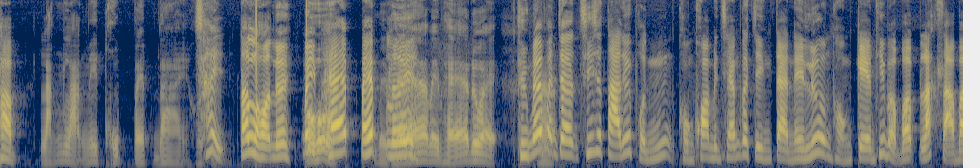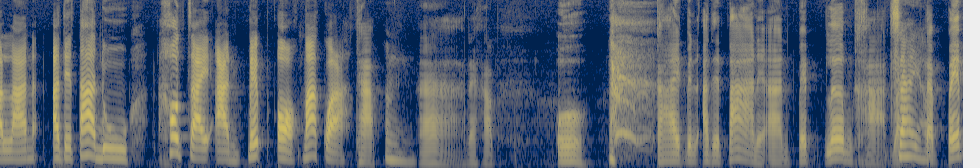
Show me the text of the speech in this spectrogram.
ครับ หลังๆนี่ทุบเป๊ปได้ใช่ตลอดเลยไม่โอ้โหแพ้เป๊ปไม่เลยแพ้ไม่แพ้ด้วย ถึงแม้นะมันจะชี้ชะตาด้วยผลของความเป็นแชมป์ก็จริง แต่ในเรื่องของเกมที่แบบว่ารักษาบาลานซ์อะอาร์เตต้าดูเข้าใจอ่านเป๊ปออกมากกว่า ครับอืมอ่านะครับ โอ้กลายเป็นอาร์เตต้าเนี่ยอ่านเป๊ปเริ่มขาดแล้วใช่ครับแต่เป๊ป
